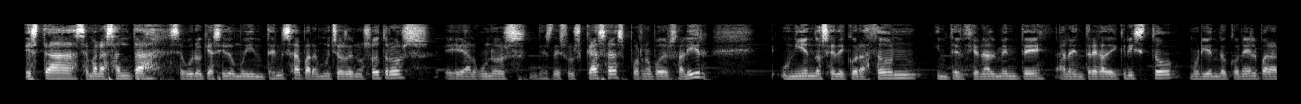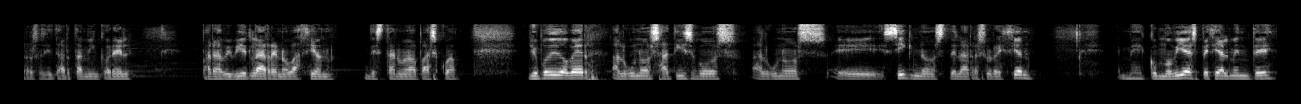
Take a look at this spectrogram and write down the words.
Esta Semana Santa seguro que ha sido muy intensa para muchos de nosotros, eh, algunos desde sus casas por no poder salir, uniéndose de corazón intencionalmente a la entrega de Cristo, muriendo con Él para resucitar también con Él, para vivir la renovación de esta nueva Pascua. Yo he podido ver algunos atisbos, algunos eh, signos de la resurrección me conmovía especialmente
